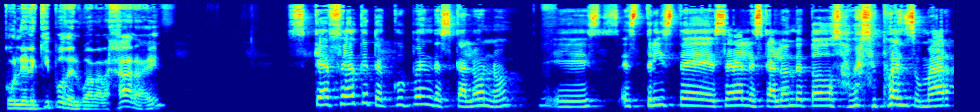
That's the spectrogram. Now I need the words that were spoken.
con el equipo del Guadalajara, ¿eh? Qué feo que te ocupen de escalón, ¿no? Es, es, triste ser el escalón de todos, a ver si pueden sumar,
